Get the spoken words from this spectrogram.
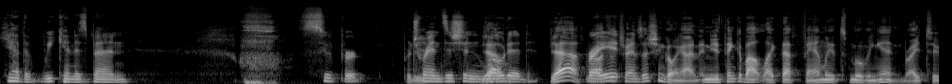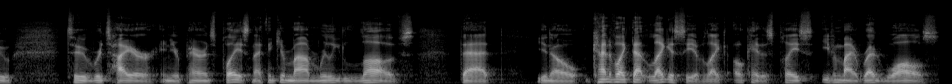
yeah the weekend has been super Pretty, transition yeah, loaded. Yeah, right. Transition going on, and you think about like that family that's moving in, right? To to retire in your parents' place, and I think your mom really loves that. You know, kind of like that legacy of like, okay, this place, even my red walls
